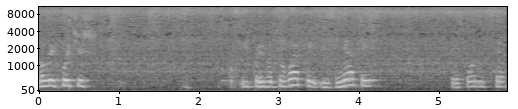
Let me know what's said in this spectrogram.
Коли хочеш і приготувати, і зняти, приходиться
